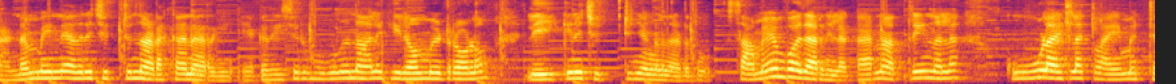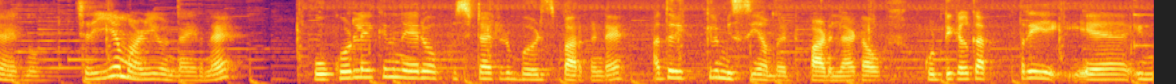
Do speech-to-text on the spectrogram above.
കണ്ണം പിന്നെ അതിന് ചുറ്റും നടക്കാൻ ഇറങ്ങി. ഏകദേശം ഒരു മൂന്ന് നാല് കിലോമീറ്ററോളം ലേക്കിന് ചുറ്റും ഞങ്ങൾ നടന്നു. സമയം പോയതറിഞ്ഞില്ല കാരണം അത്രയും നല്ല കൂളായിട്ടുള്ള ക്ലൈമറ്റ് ആയിരുന്നു. ചെറിയ മഴയുണ്ടായിരുന്നേ. പൂക്കോട് ലേക്കിന് നേരെ ഓപ്പോസിറ്റ് ആയിട്ടൊരു ബേർഡ്സ് പാർക്ക് ഉണ്ടേ. അതൊരിക്കലും മിസ് ചെയ്യാൻ പറ്റും പാടില്ല കേട്ടോ. കുട്ടികൾക്ക് അത്രയും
